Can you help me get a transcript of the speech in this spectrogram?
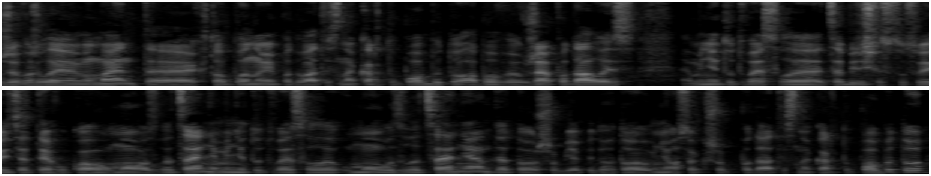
дуже важливий момент. Е, Хто планує подаватись на карту побуту, або ви вже подались. Мені тут вислали, це більше стосується тих, у кого умова злицення. Мені тут вислали умову злицення для того, щоб я підготував внесок, щоб податись на карту побуту.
